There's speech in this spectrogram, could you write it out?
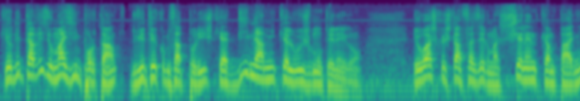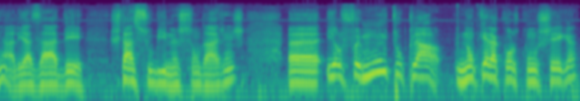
que eu digo talvez o mais importante, devia ter começado por isto, que é a dinâmica Luís Montenegro. Eu acho que está a fazer uma excelente campanha. Aliás, a AD está a subir nas sondagens. Uh, ele foi muito claro, não quer acordo com o Chega.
